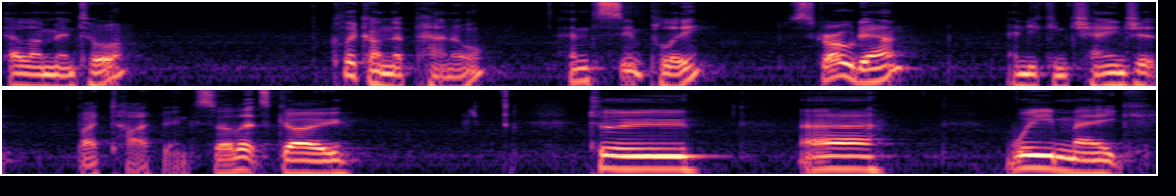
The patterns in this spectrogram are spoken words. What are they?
Elementor, click on the panel, and simply scroll down, and you can change it by typing. So let's go to uh, we make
